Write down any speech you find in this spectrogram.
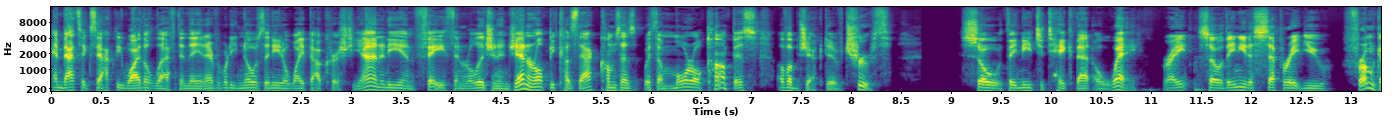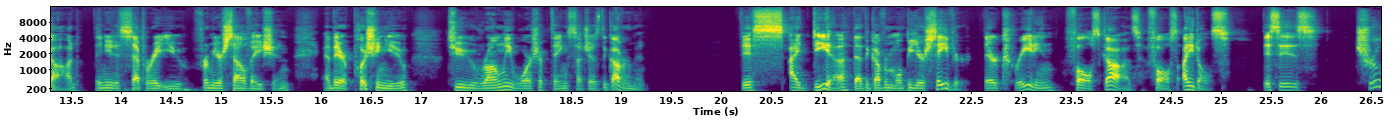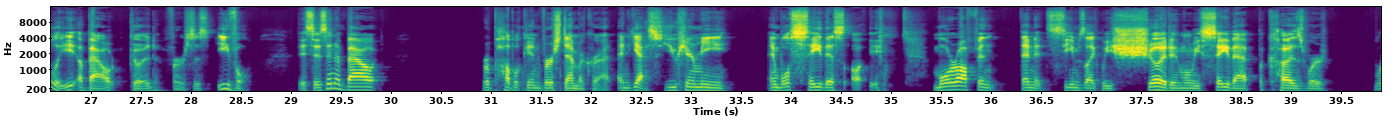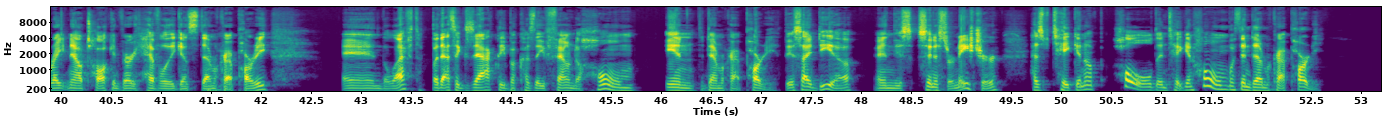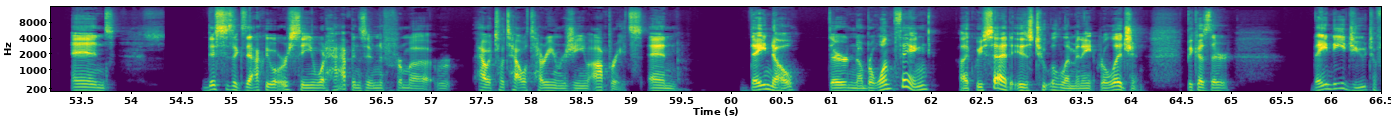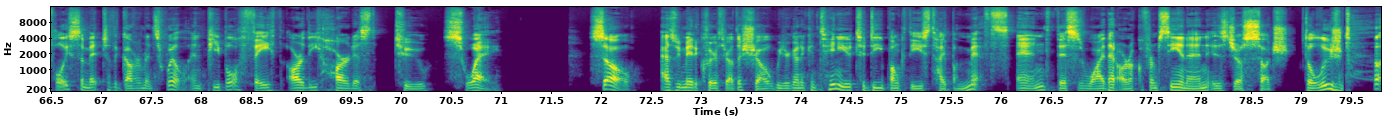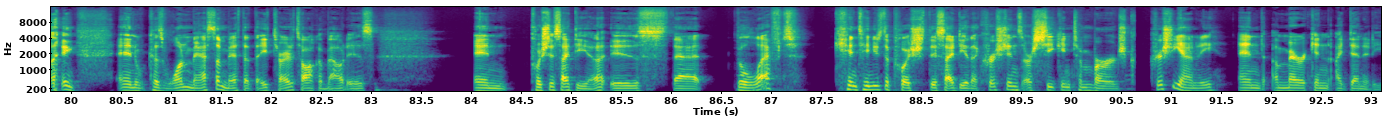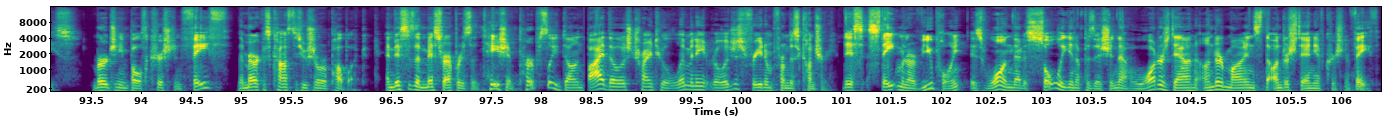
And that's exactly why the left and, they, and everybody knows they need to wipe out Christianity and faith and religion in general because that comes as with a moral compass of objective truth. So they need to take that away, right? So they need to separate you from God. They need to separate you from your salvation. And they are pushing you to wrongly worship things such as the government. This idea that the government will be your savior, they're creating false gods, false idols. This is truly about good versus evil. This isn't about Republican versus Democrat. And yes, you hear me, and we'll say this uh, more often then it seems like we should. And when we say that, because we're right now talking very heavily against the Democrat Party and the left, but that's exactly because they found a home in the Democrat Party. This idea and this sinister nature has taken up hold and taken home within Democrat Party. And this is exactly what we're seeing what happens in from a how a totalitarian regime operates. And they know their number one thing, like we said, is to eliminate religion because they're they need you to fully submit to the government's will, and people of faith are the hardest to sway. So, as we made it clear throughout the show, we are going to continue to debunk these type of myths, and this is why that article from CNN is just such delusion. and because one massive myth that they try to talk about is, and push this idea is that the left continues to push this idea that Christians are seeking to merge Christianity and American identities, merging both Christian faith and America's constitutional republic. And this is a misrepresentation purposely done by those trying to eliminate religious freedom from this country. This statement or viewpoint is one that is solely in a position that waters down and undermines the understanding of Christian faith.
